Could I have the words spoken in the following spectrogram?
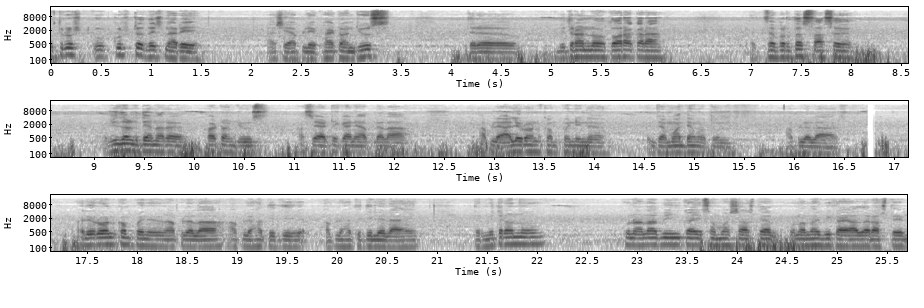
उत्कृष्ट उत्कृष्ट दिसणारे असे आपले फॅटॉन ज्यूस तर मित्रांनो त्वरा करा. जबरदस्त असं रिझल्ट देणारं फॅटॉन ज्यूस असं या ठिकाणी आपल्याला आपल्या अलिरॉन कंपनीनं त्यांच्या माध्यमातून आपल्याला अलिरॉन कंपनीनं आपल्याला आपल्या हाती दि आपल्या हाती दिलेलं आहे. तर मित्रांनो कुणाला बी काही समस्या असतील कुणाला बी काही आजार असतील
